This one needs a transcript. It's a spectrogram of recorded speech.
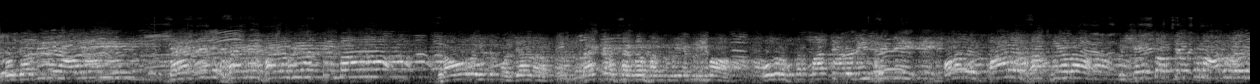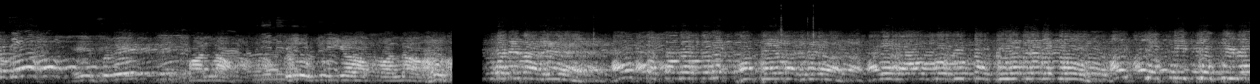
ਉਹ ਜਲਦੀ ਦੇ ਨਾਲ ਹੀ ਸੈਕਿੰਡ ਸੈਮੀ ਦੀਆਂ ਟੀਮਾਂ। ਗਰਾਊਂਡ ਵਿੱਚ ਪਹੁੰਚਣ ਸੈਕਿੰਡ ਸੈਮੀ ਦੀਆਂ ਟੀਮਾਂ। ਉਧਰ ਸਰਪੰਚ ਕੁਲਦੀਪ ਸਿੰਘ ਜੀ, ਉਹਨਾਂ ਦੇ ਸਾਰੇ ਸਾਥੀਆਂ ਦਾ ਵਿਸ਼ੇਸ਼ ਤੌਰ ਤੇ ਧੰਨਵਾਦ ਮੇਰੇ ਮਿੱਤਰੋ ਇਸ ਵੇਲੇ ਪਾਲਾ ਗਲੂਟੀ ਵਾਲਾ ਪਾਲਾ। ਬੜੀ ਦਾ ਰਹੀ ਹੈ ਆਹ ਪੱਟਾਂ ਦੇ ਕਿਹੜੇ ਖਾਤੇ ਲੱਗਦੇ ਆ ਅਗਰ ਰਾਮਪੁਰ ਦੀ ਧਰਤੀ ਹੈ ਮੇਰੇ ਮਿੱਤਰੋ ਆਹ ਚੋਟੀ ਚੋਟੀ ਦੇ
